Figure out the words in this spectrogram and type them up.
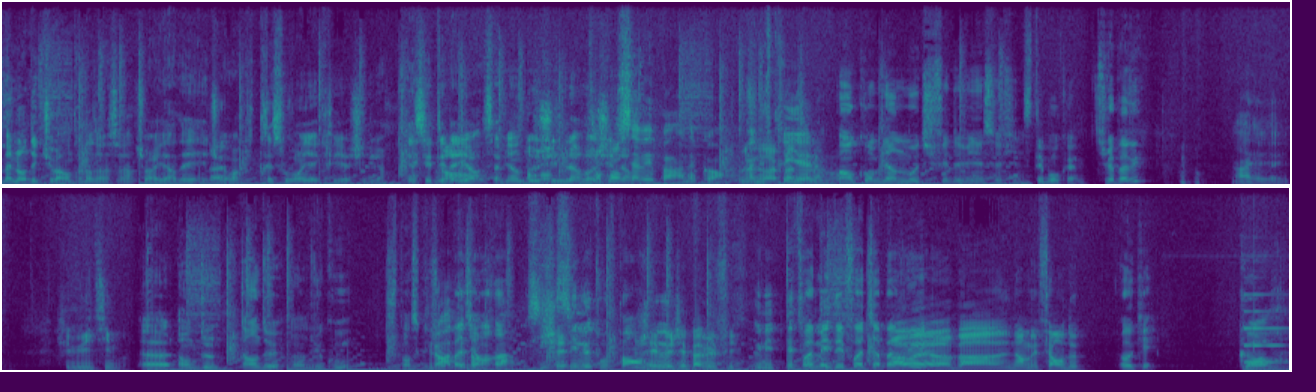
Maintenant, dès que tu vas rentrer dans un ascenseur, tu vas regarder et tu vas voir que très souvent il y a écrit euh, Schindler. Et c'était d'ailleurs, ça vient de Schindler. euh, j'en Je Schindler. savais pas, d'accord. L'industriel. En combien de mots tu fais deviner ce film C'était beau quand même. Tu l'as pas vu Aïe, aïe, aïe. J'ai vu 8 teams. Euh, en deux. En deux. Bon, du coup, je pense que Tu tu vas pas dire en un. Si- J'ai- S'il le trouve pas en deux, J'ai pas vu le film. oui, mais peut-être Ouais, mais des fois, t'as pas Ah vu. ouais, euh, bah non, mais fais en deux. Ok. Corps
